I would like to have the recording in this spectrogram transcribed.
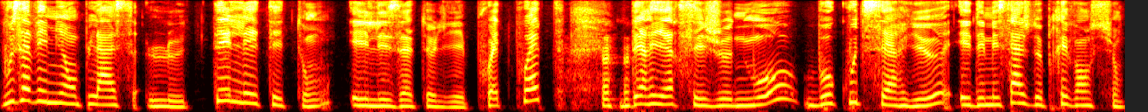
Vous avez mis en place le télététon et les ateliers poète-poète. Derrière ces jeux de mots, beaucoup de sérieux et des messages de prévention.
